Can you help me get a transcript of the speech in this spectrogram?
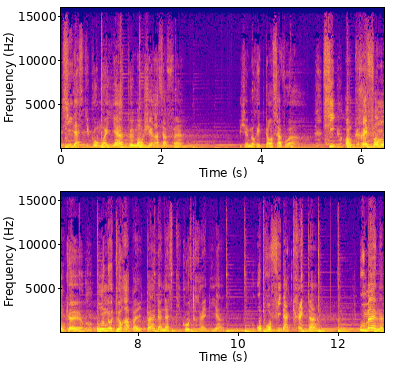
si l'asticot moyen peut manger à sa faim. J'aimerais tant savoir si, en greffant mon cœur, on le pain d'un asticot très bien, au profit d'un crétin, ou même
